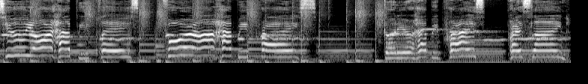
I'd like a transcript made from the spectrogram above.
Go to your happy place for a happy price. Go to your happy price, Priceline.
